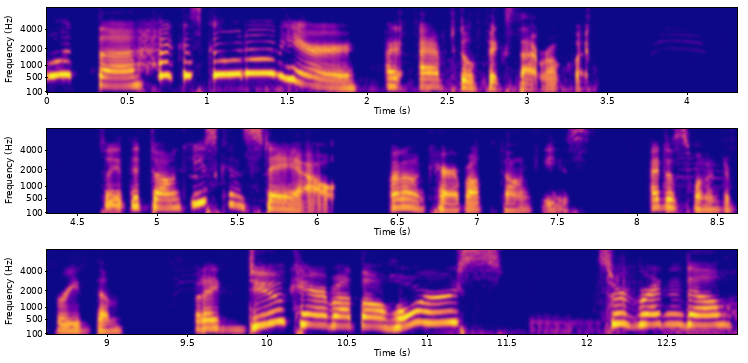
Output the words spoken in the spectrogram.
What the heck is going on here? I, I have to go fix that real quick. So the donkeys can stay out. I don't care about the donkeys. I just wanted to breed them. But I do care about the horse. Sir Gredendel,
